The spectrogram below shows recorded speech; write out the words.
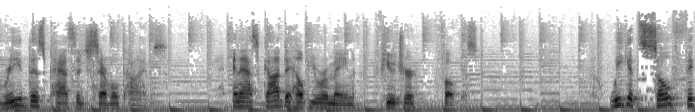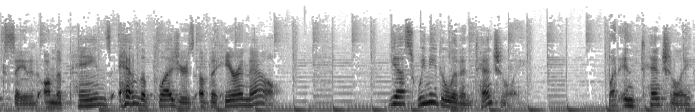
read this passage several times and ask God to help you remain future focused. We get so fixated on the pains and the pleasures of the here and now. Yes, we need to live intentionally, but intentionally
